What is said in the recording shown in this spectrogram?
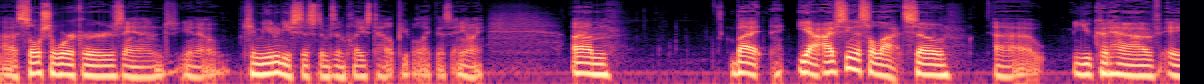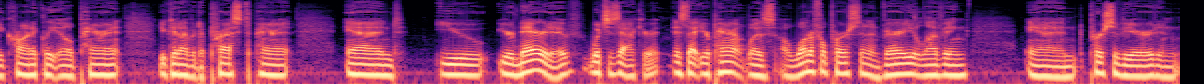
uh, social workers and, you know, community systems in place to help people like this. Anyway. Um, but yeah, I've seen this a lot. So, uh, you could have a chronically ill parent, you could have a depressed parent, and you your narrative, which is accurate, is that your parent was a wonderful person and very loving and persevered and,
